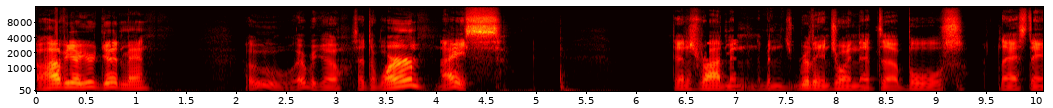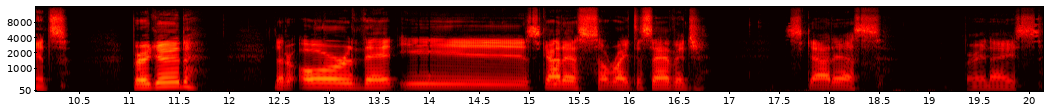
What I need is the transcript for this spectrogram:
Oh, Javier, you're good, man. Oh, there we go. Is that the worm? Nice. Dennis Rodman. I've been really enjoying that uh, Bulls last dance. Very good. Letter R, that is Scott S. All right, the Savage. Scott S. Very nice.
